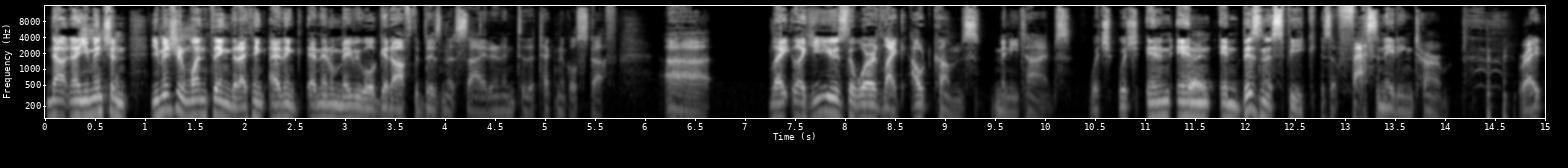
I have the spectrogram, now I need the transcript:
now, now you mentioned you mentioned one thing that I think I think, and then maybe we'll get off the business side and into the technical stuff. Uh, like like you use the word like outcomes many times, which which in in right. in business speak is a fascinating term, right?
